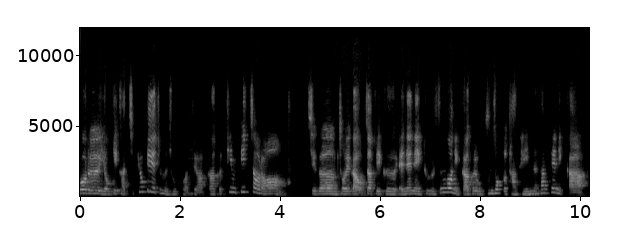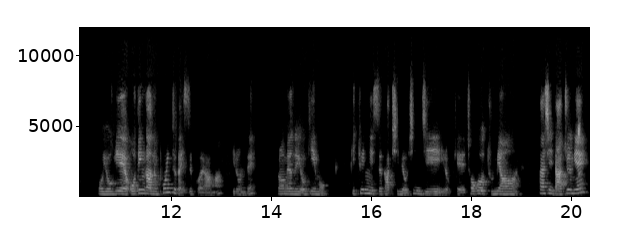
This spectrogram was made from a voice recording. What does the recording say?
그거를 여기 같이 표기해주면 좋을 것 같아요. 아까 그 팀 B처럼 지금 저희가 어차피 그 NNA2를 쓴 거니까 그리고 분석도 다 돼 있는 상태니까 뭐 여기에 어딘가는 포인트가 있을 거예요 아마 이런데 그러면은 여기 뭐 betweenness 값이 몇인지 이렇게 적어두면 사실 나중에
